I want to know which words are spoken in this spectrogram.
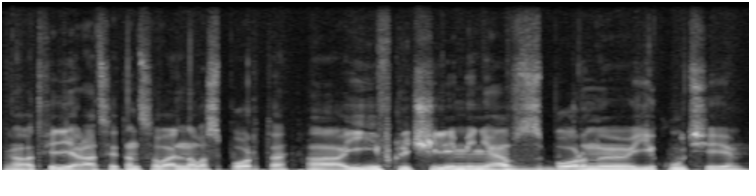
э, от Федерации танцевального спорта э, и включили меня в сборную Якутии.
